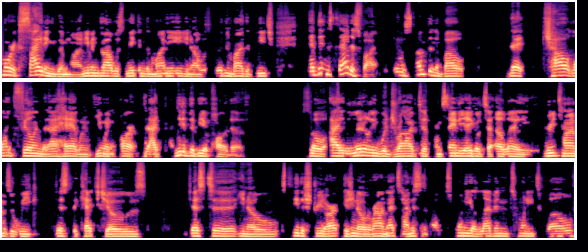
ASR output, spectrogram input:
more exciting than mine, even though I was making the money, you know, I was living by the beach. That didn't satisfy me. It was something about that childlike feeling that I had when viewing art that I needed to be a part of. So I literally would drive to from San Diego to LA three times a week just to catch shows, just to, you know, see the street art. Because, you know, around that time, this is about 2011, 2012,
